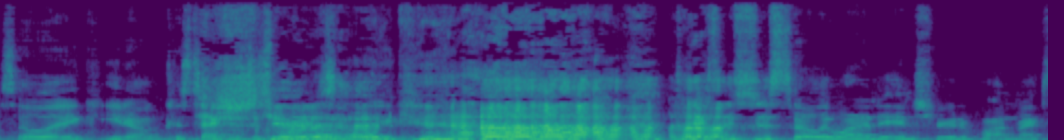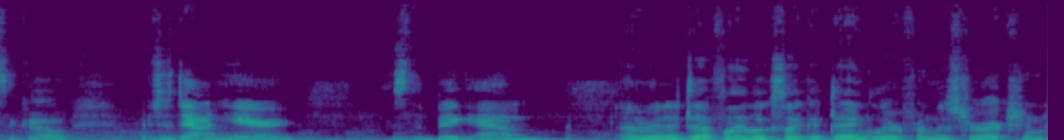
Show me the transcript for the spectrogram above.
So like you know, because Texas just, Just wanted to, like, Texas just totally wanted to intrude upon Mexico, which is down here. This the big M. I mean, it definitely looks like a dangler from this direction.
